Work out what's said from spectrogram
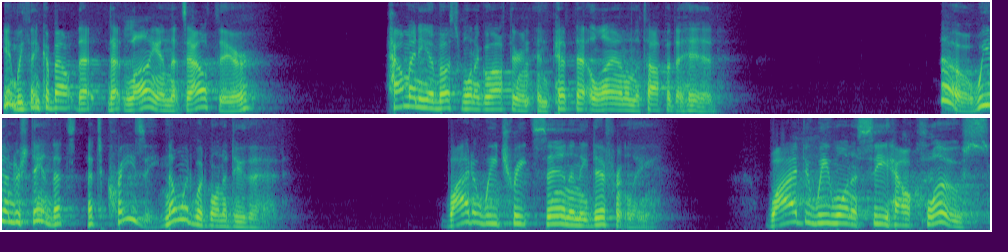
Again, we think about that, that lion that's out there. How many of us want to go out there and, and pet that lion on the top of the head? No, we understand that's, that's crazy. No one would want to do that. Why do we treat sin any differently? Why do we want to see how close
